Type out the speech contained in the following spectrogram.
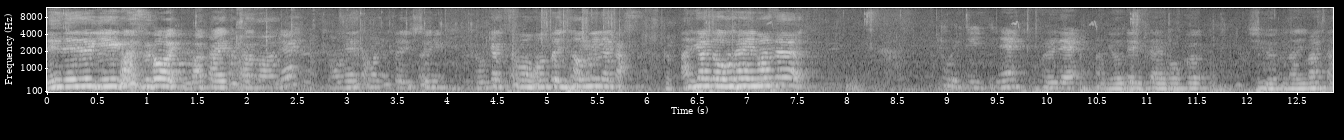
エネルギーがすごい。若い方のねお姉様たちと一緒にお客様も本当に寒い中ありがとうございます。今日一日ね。これであの予定期待目終了となりました。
